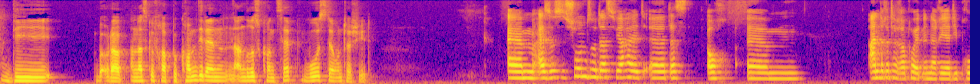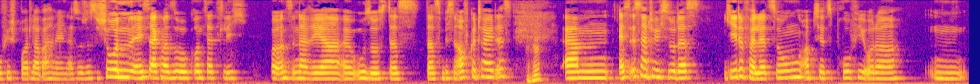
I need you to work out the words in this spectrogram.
die, oder anders gefragt, bekommen die denn ein anderes Konzept? Wo ist der Unterschied? Ähm, also es ist schon so, dass wir halt, äh, dass auch ähm, andere Therapeuten in der Reha die Profisportler behandeln. Also das ist schon, ich sag mal so, grundsätzlich bei uns in der Reha äh, Usus, dass das ein bisschen aufgeteilt ist. Mhm. Ähm, es ist natürlich so, dass jede Verletzung, ob es jetzt Profi oder ein,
